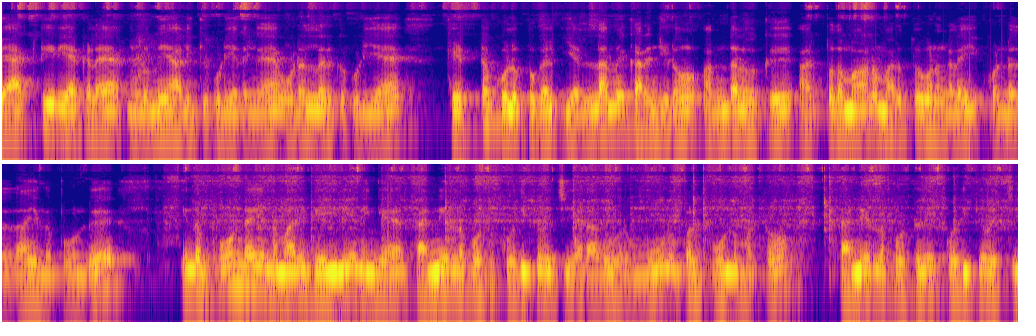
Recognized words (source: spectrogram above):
பாக்டீரியாக்களை முழுமையாக அழிக்கக்கூடியதுங்க. உடலில் இருக்கக்கூடிய கெட்ட கொழுப்புகள் எல்லாமே கரைஞ்சிடும். அந்த அளவுக்கு அற்புதமான மருத்துவ குணங்களை கொண்டது தான் இந்த பூண்டு. இந்த பூண்டை இந்த மாதிரி டெய்லி நீங்கள் தண்ணீரில் போட்டு கொதிக்க வச்சு அதாவது ஒரு மூணு பல் பூண்டு மட்டும் தண்ணீரில் போட்டு கொதிக்க வச்சு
